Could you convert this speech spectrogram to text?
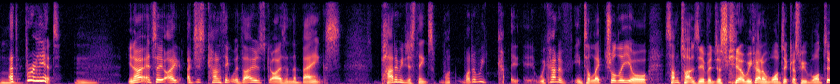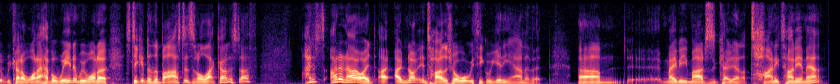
Mm. That's brilliant. Mm. You know, and so I, I just kind of think with those guys in the banks, part of me just thinks, what what do we we kind of intellectually or sometimes even just you know we kind of want it because we want it. We kind of want to have a win and we want to stick it to the bastards and all that kind of stuff. I just I don't know. I, I I'm not entirely sure what we think we're getting out of it. Um, maybe margins go down a tiny tiny amount.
